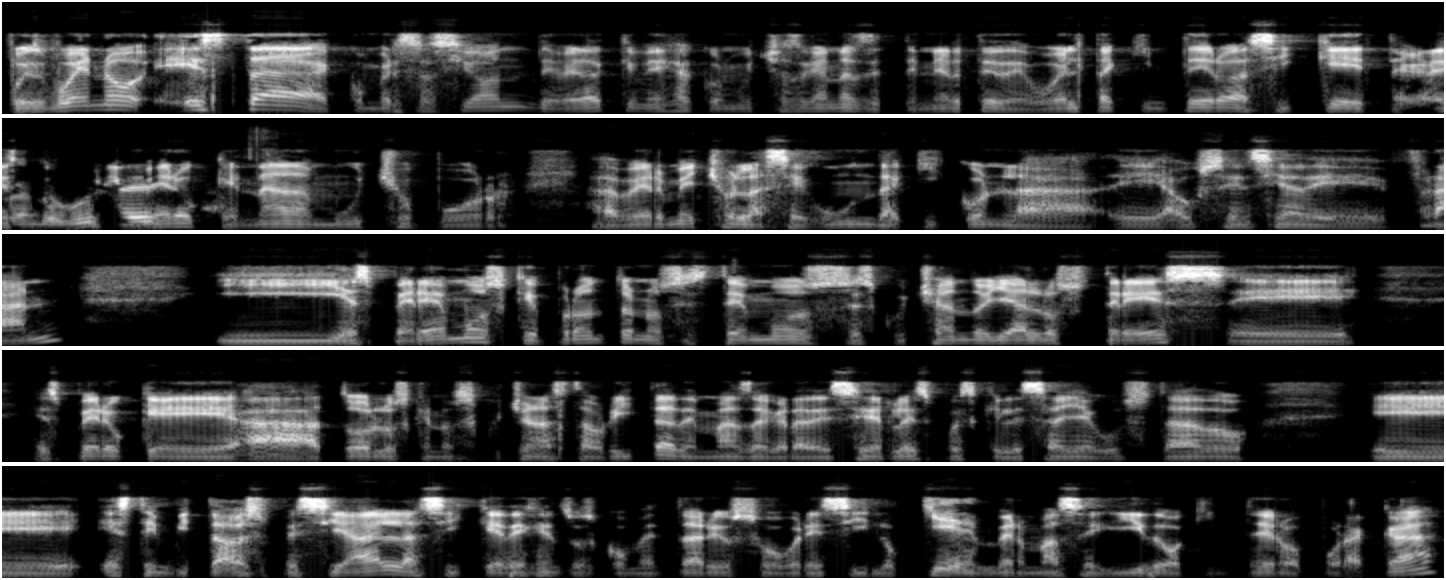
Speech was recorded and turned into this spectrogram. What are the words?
Pues bueno, esta conversación de verdad que me deja con muchas ganas de tenerte de vuelta, Quintero, así que te agradezco primero que nada mucho por haberme hecho la segunda aquí con la eh, ausencia de Fran y esperemos que pronto nos estemos escuchando ya los tres. Eh, Espero que a todos los que nos escuchan hasta ahorita, además de agradecerles, pues que les haya gustado eh, este invitado especial, así que dejen sus comentarios sobre si lo quieren ver más seguido a Quintero por acá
